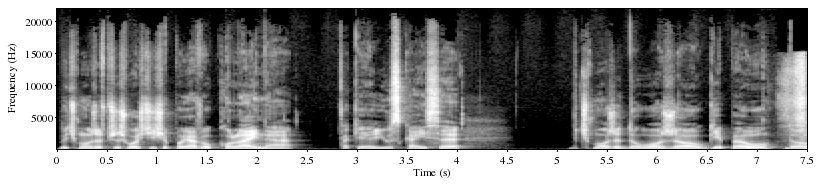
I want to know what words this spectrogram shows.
Być może w przyszłości się pojawią kolejne takie use cases. Być może dołożą GPU do,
